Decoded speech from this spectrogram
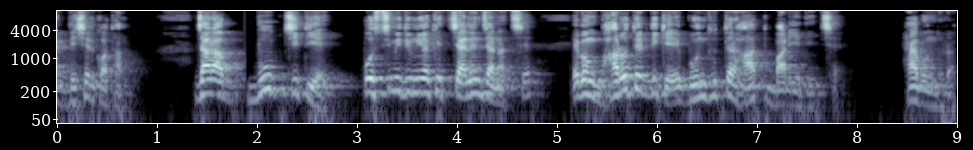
এক দেশের কথা, যারা বুক চিতিয়ে পশ্চিমী দুনিয়াকে চ্যালেঞ্জ জানাচ্ছে এবং ভারতের দিকে বন্ধুত্বের হাত বাড়িয়ে দিচ্ছে। হ্যাঁ বন্ধুরা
